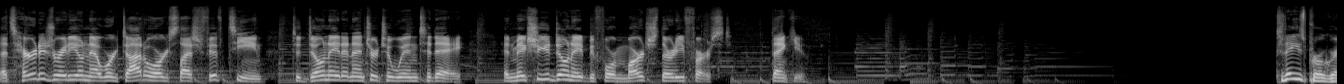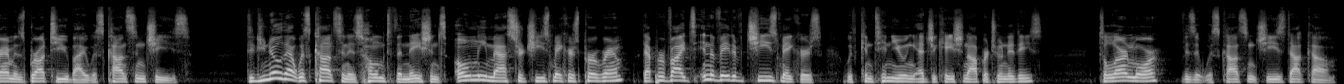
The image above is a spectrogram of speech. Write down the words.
That's heritageradionetwork.org slash 15 to donate and enter to win today. And make sure you donate before March 31st. Thank you. Today's program is brought to you by Wisconsin Cheese. Did you know that Wisconsin is home to the nation's only Master Cheesemakers program that provides innovative cheesemakers with continuing education opportunities? To learn more, visit wisconsincheese.com.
